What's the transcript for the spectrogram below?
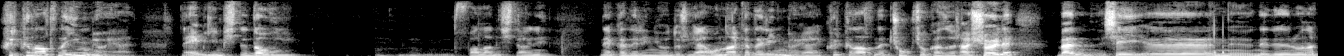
40'ın altına inmiyor yani. Ne bileyim işte davul falan işte hani ne kadar iniyordur. Yani onlar kadar inmiyor. Yani 40'ın altında çok çok az var. Ha şöyle ben şey e, ne denir ona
